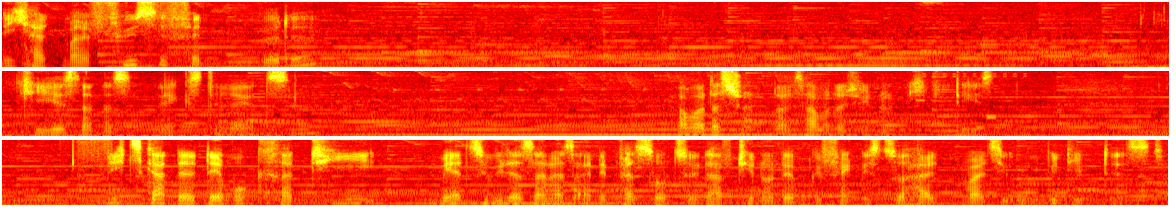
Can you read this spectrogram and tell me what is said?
Wenn ich halt mal Füße finden würde. Okay, hier ist dann das nächste Rätsel. Aber das, schon, das haben wir natürlich noch nicht gelesen. Nichts kann der Demokratie mehr zuwider sein, als eine Person zu inhaftieren oder im Gefängnis zu halten, weil sie unbeliebt ist.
